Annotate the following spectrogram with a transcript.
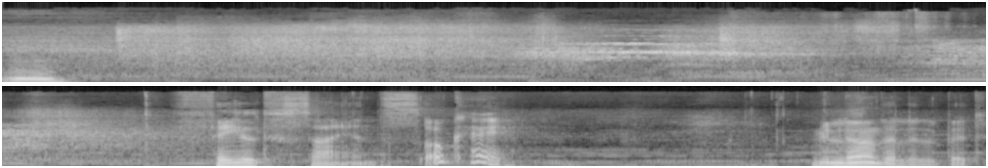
Mm. Failed science. Okay. We learned a little bit.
